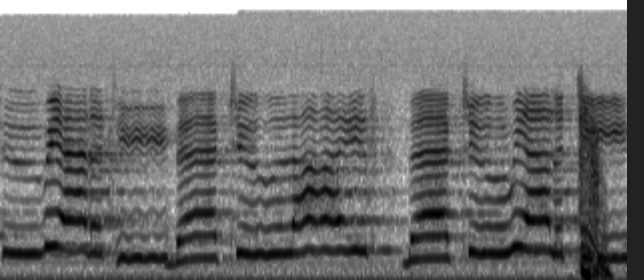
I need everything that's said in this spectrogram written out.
To reality, back to life, back to reality,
